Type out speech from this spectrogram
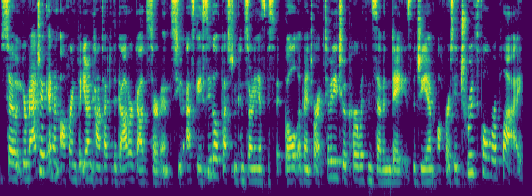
So, your magic and an offering put you in contact with a god or god's servants. You ask a single question concerning a specific goal, event, or activity to occur within seven days. The GM offers a truthful reply.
